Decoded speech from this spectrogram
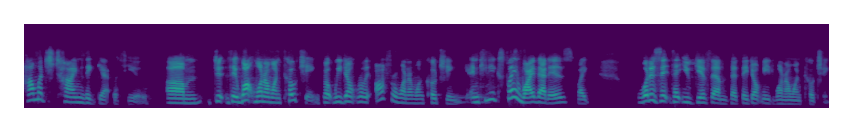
how much time they get with you um, do, they want one-on-one coaching but we don't really offer one-on-one coaching. And can you explain why that is? Like what is it that you give them that they don't need one-on-one coaching?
